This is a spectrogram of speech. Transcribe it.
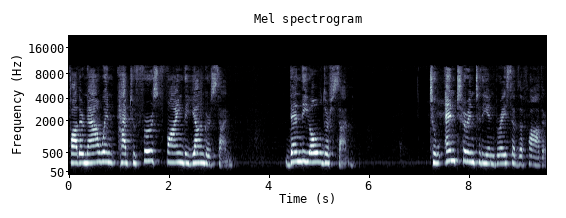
Father Nouwen had to first find the younger son then the older son, to enter into the embrace of the Father.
